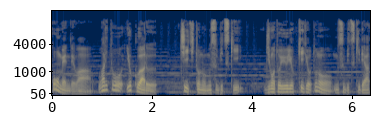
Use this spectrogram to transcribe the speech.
方面では割とよくある地域との結びつき、地元有力企業との結びつきであっ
